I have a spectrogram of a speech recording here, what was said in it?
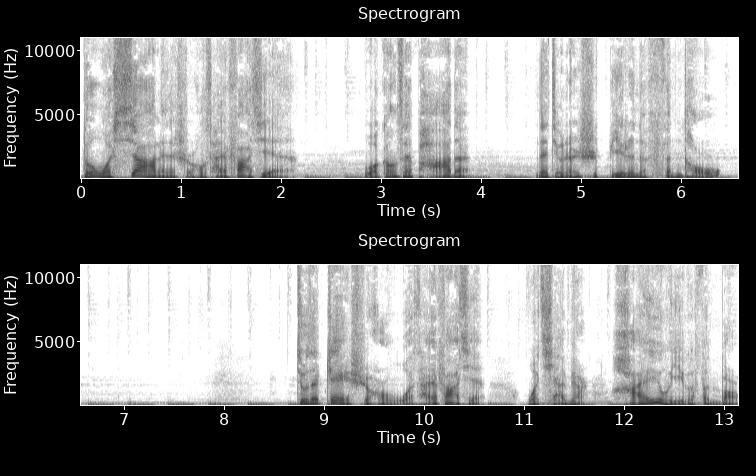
等我下来的时候，才发现我刚才爬的那竟然是别人的坟头。就在这时候，我才发现我前面还有一个坟包。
